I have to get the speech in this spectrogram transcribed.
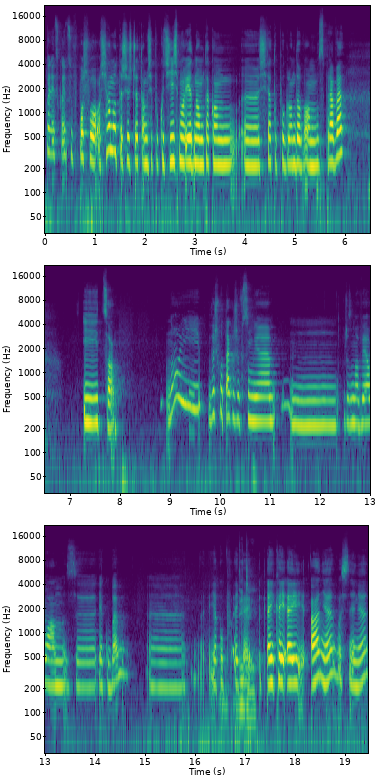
koniec końców poszło o siano, też jeszcze tam się pokłóciliśmy o jedną taką e, światopoglądową sprawę i co? No i wyszło tak, że w sumie mm, rozmawiałam z Jakubem, e, Jakub aka, a nie, właśnie nie,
